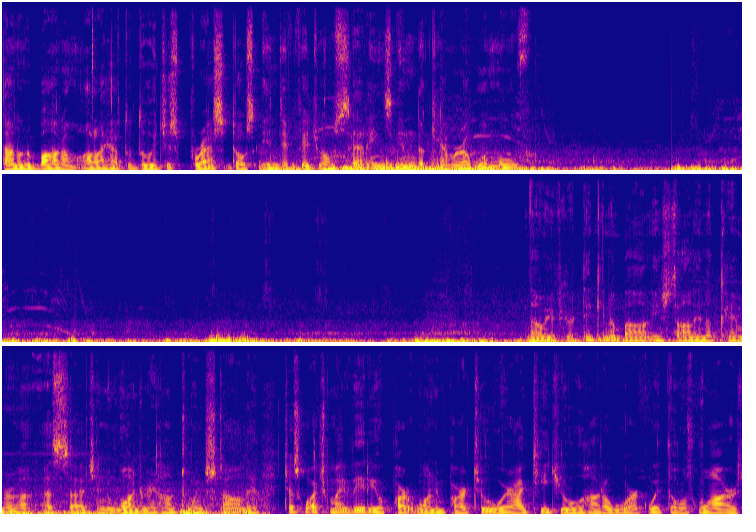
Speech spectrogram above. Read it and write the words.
down on the bottom. All I have to do is just press those individual settings and the camera will move. Now, if you're thinking about installing a camera as such and wondering how to install it, just watch my video, part one and part two, where I teach you how to work with those wires,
